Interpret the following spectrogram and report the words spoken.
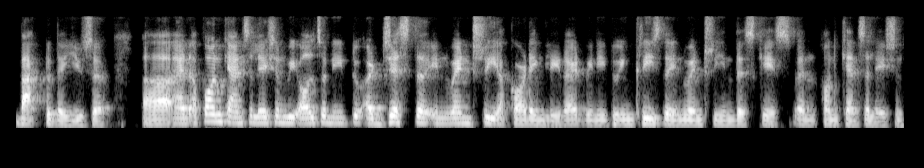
back to the user. Uh, and upon cancellation, we also need to adjust the inventory accordingly, right? We need to increase the inventory in this case when on cancellation.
